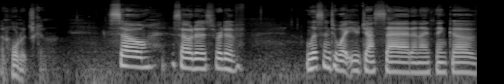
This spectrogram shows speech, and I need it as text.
and hornets can. So, so to sort of listen to what you just said, and I think of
